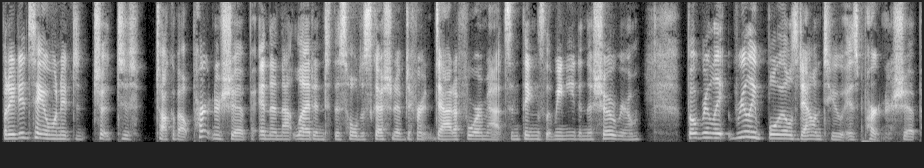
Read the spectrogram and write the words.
But I did say I wanted to, to, to talk about partnership, and then that led into this whole discussion of different data formats and things that we need in the showroom. But really, really boils down to is partnership.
